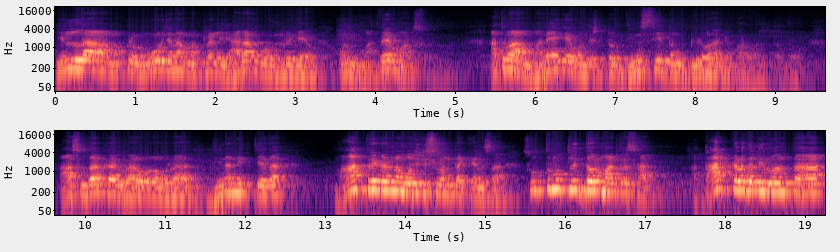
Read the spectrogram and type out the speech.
ಇಲ್ಲ ಮಕ್ಕಳು ಮೂರು ಜನ ಮಕ್ಕಳಲ್ಲಿ ಯಾರಾದರೂ ಒಬ್ಬರಿಗೆ ಒಂದು ಮದುವೆ ಮಾಡಿಸೋದು ಅಥವಾ ಮನೆಗೆ ಒಂದಿಷ್ಟು ದಿನಸಿ ಬಂದು ಬೀಳೋ ಹಾಗೆ ಮಾಡುವಂಥದ್ದು. ಆ ಸುಧಾಕರ್ ರಾವ್ ಅವರ ದಿನನಿತ್ಯದ ಮಾತ್ರೆಗಳನ್ನ ಒದಗಿಸುವಂಥ ಕೆಲಸ. ಸುತ್ತಮುತ್ತಲಿದ್ದವ್ರು ಮಾಡಿದ್ರೆ ಸಾಕು. ಆ ಕಾರ್ಕಳದಲ್ಲಿರುವಂತಹ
